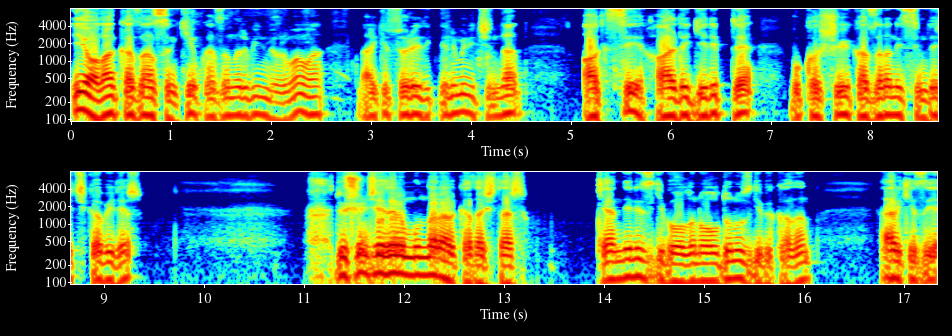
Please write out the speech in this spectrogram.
İyi olan kazansın. Kim kazanır bilmiyorum ama belki söylediklerimin içinden aksi halde gelip de bu koşuyu kazanan isim de çıkabilir. Düşüncelerim bunlar arkadaşlar. Kendiniz gibi olun, olduğunuz gibi kalın. Herkese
